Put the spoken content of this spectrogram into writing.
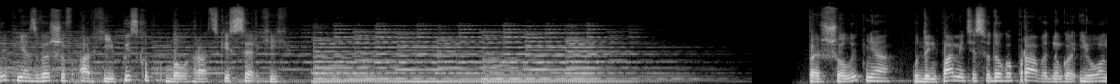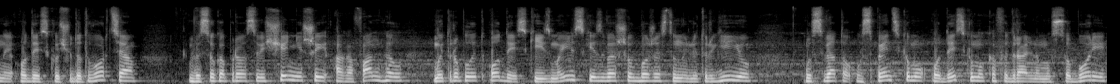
липня звершив архієпископ Болградський Сергій. – 1 липня, у день пам'яті святого праведного Іони Одеського чудотворця, високопреосвященніший Агафангел, митрополит Одеський Ізмаїльський звершив божественну літургію у Свято-Успенському Одеському кафедральному соборі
